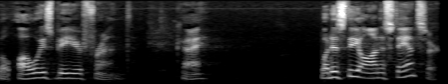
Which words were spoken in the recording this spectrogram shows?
will always be your friend. Okay? What is the honest answer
